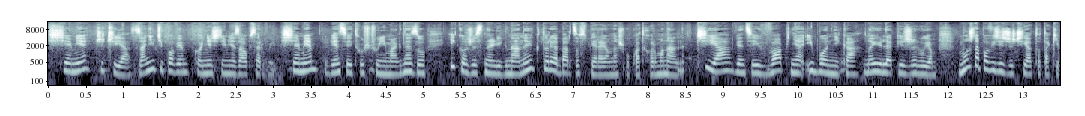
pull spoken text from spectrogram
Siemię czy chia? Zanim Ci powiem, koniecznie mnie zaobserwuj. Siemię, więcej tłuszczu i magnezu i korzystne lignany, które bardzo wspierają nasz układ hormonalny. Chia, więcej wapnia i błonnika, no i lepiej żelują. Można powiedzieć, że chia to taki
